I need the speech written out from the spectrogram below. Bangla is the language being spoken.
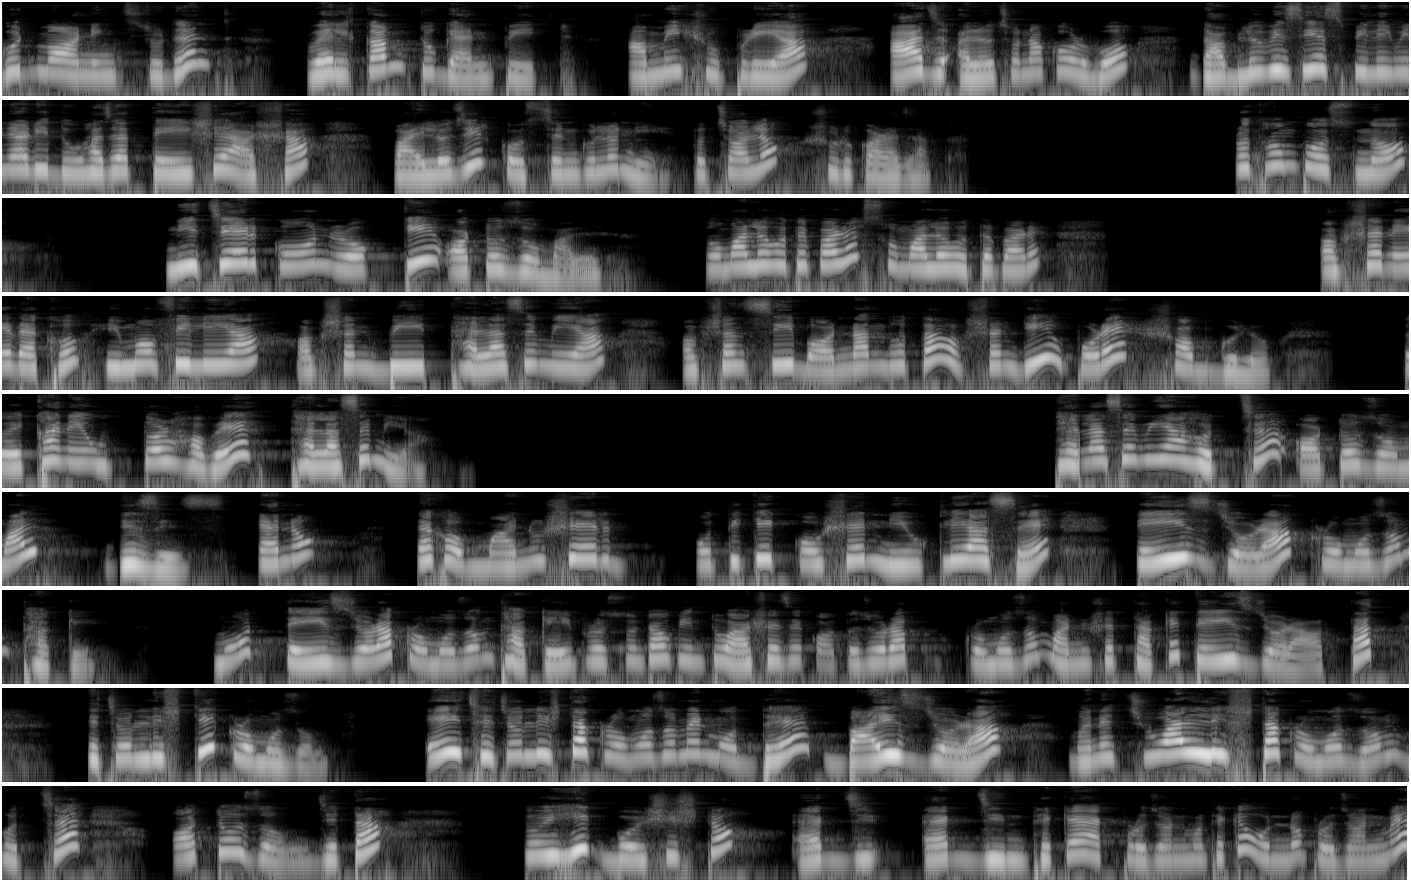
Good morning student welcome to Gyanpeeth আমি সুপ্রিয়া। আজ আলোচনা করব ডাব্লিউবিসিএস প্রিলিমিনারি দু হাজার তেইশে আসা বায়োলজির কোশ্চেনগুলো নিয়ে। তো চলো শুরু করা যাক। প্রথম প্রশ্ন, নিচের কোন রোগটি অটোজোমাল সোমালও হতে পারে সোমালও হতে পারে। অপশান এ দেখো haemophilia option B thalassaemia option C বর্ণান্ধতা, option D উপরে সবগুলো। তো এখানে উত্তর হবে থ্যালাসেমিয়া। থ্যালাসেমিয়া হচ্ছে অটোজোমাল ডিজিজ। কেন? দেখো, মানুষের প্রতিটি কোষের নিউক্লিয়াসে তেইশ জোড়া ক্রোমোজোম থাকে। মোট তেইশ জোড়া ক্রোমোজোম থাকে। এই প্রশ্নটাও কিন্তু আসে যে কত জোড়া ক্রোমোজোম মানুষের থাকে? তেইশ জোড়া, অর্থাৎ ছেচল্লিশটি ক্রোমোজোম। এই ছেচল্লিশটা ক্রোমোজোমের মধ্যে বাইশ জোড়া মানে চুয়াল্লিশটা ক্রোমোজোম হচ্ছে অটোজোম, যেটা দৈহিক বৈশিষ্ট্য এক এক জিন থেকে এক প্রজন্ম থেকে অন্য প্রজন্মে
